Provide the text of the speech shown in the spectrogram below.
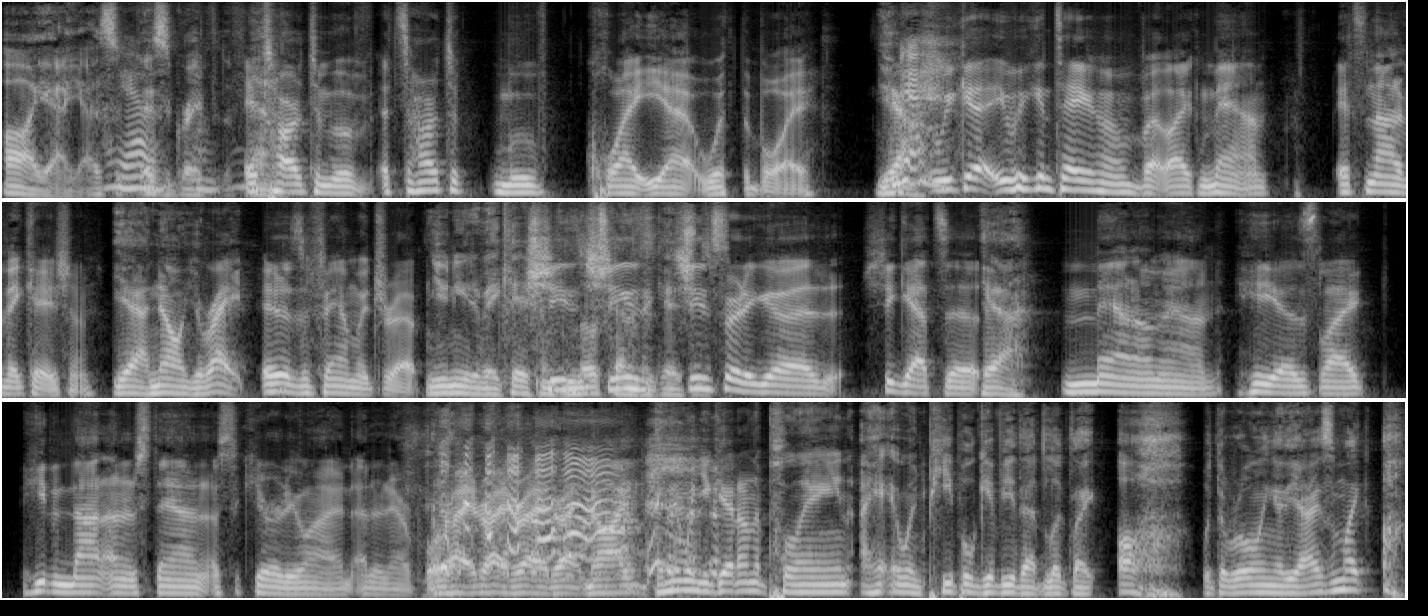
Oh yeah, yeah. This, Oh, yeah. this is great for the family. It's hard to move. It's hard to move quite yet with the boy. Yeah. we can we can take him, but like, man, it's not a vacation. Yeah, no, you're right. It is a family trip. You need a vacation from She's those kind of vacations. she's pretty good. She gets it. yeah. Man, oh man, he is like he did not understand a security line at an airport. Right, right, right, right. No, I, and then when you get on a plane, I when people give you that look like, oh, with the rolling of the eyes. I'm like, oh,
